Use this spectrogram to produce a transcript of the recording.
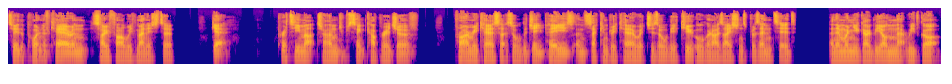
to the point of care and so far we've managed to get pretty much 100% coverage of primary care, so that's all the GPs, and secondary care, which is all the acute organisations presented. And then when you go beyond that, we've got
